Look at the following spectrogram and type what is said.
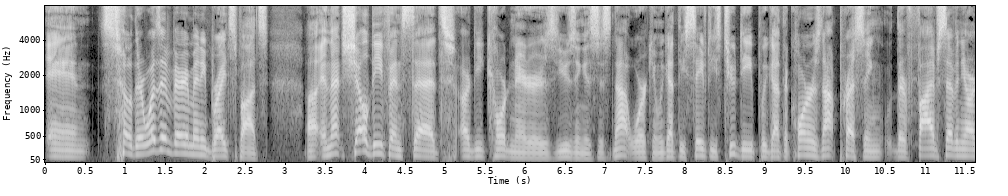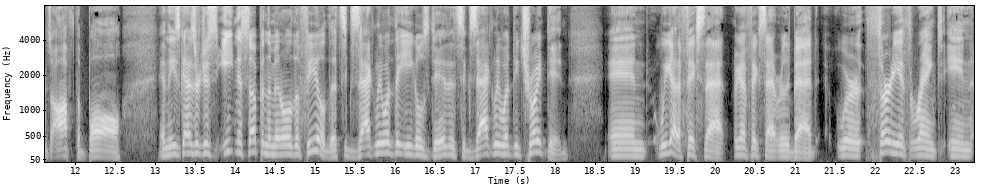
and so there wasn't very many bright spots. Uh, and that shell defense that our D coordinator is using is just not working. We got these safeties too deep. We got the corners not pressing. They're five, seven yards off the ball. And these guys are just eating us up in the middle of the field. That's exactly what the Eagles did. That's exactly what Detroit did. And we got to fix that. We got to fix that really bad. We're 30th ranked in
